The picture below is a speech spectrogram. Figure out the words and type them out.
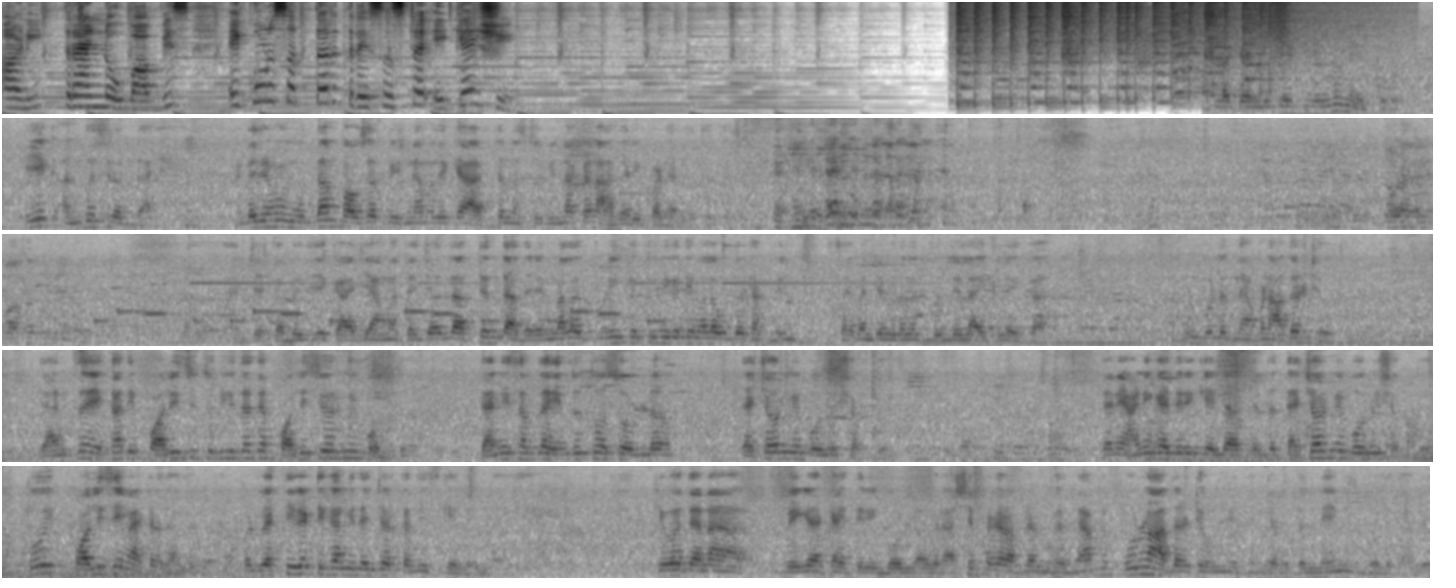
आणि त्र्याण्णव बावीस एकोणसत्तर त्रेसष्ट एक्याऐंशी. आपला कॅन्डिडेट निवडून येतो. ही एक अंधश्रद्धा आहे. आणि त्याच्यामुळे मुद्दाम पावसात भिजण्यामध्ये काय अर्थ नसतो. विनाकारण आजारी पडायला होतं आमच्या तब्येतीची काळजी आम्हाला त्याच्यावर अत्यंत आधार आहे. मला तुम्ही तुम्ही कधी मला उद्धव ठाकरे साहेबांच्या विरोधात बोललेलं ऐकलंय का? आपण बोलत नाही आपण आदर ठेवतो. त्यांचं एखादी पॉलिसी चुकली तर त्या पॉलिसीवर मी बोलतो. त्यांनी समजा हिंदुत्व सोडलं त्याच्यावर मी बोलू शकतो. त्याने आणि काहीतरी केलं असेल तर त्याच्यावर मी बोलू शकतो. तो एक पॉलिसी मॅटर झाला. पण व्यक्तिगत टीका मी त्यांच्यावर कधीच केलेली नाही. किंवा त्यांना वेगळ्या काहीतरी बोलणं वगैरे असे प्रकार आपल्याला आपण पूर्ण आदर ठेवून मी त्यांच्याबद्दल नेहमीच बोलत आलो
